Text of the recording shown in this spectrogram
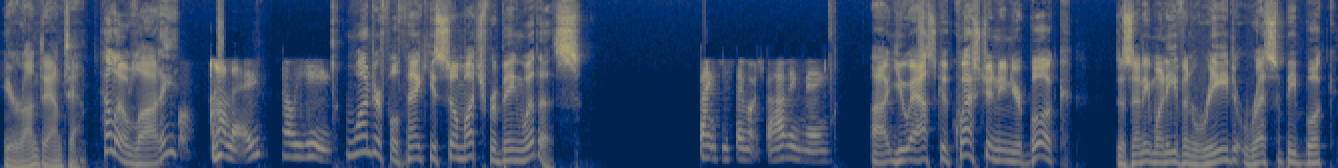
here on Downtown. Hello, Lottie. Hello, how are you? Wonderful. Thank you so much for being with us. Thank you so much for having me. Uh, you ask a question in your book does anyone even read recipe book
